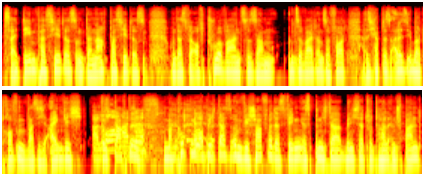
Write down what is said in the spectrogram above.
seitdem passiert ist und danach passiert ist und dass wir auf Tour waren zusammen, und so weiter und so fort. Also ich habe das alles übertroffen, was ich eigentlich Alles ich dachte, mal gucken, ob ich das irgendwie schaffe. Deswegen ist, bin ich da bin ich da total entspannt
